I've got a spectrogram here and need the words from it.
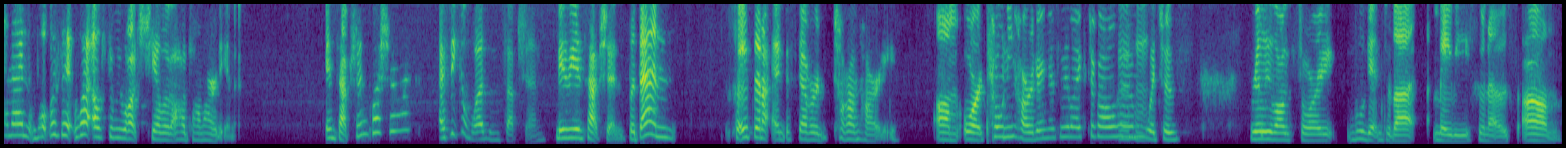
and then what was it? What else did we watch together that had Tom Hardy in it? Inception? Question mark. I think it was Inception. Maybe Inception. But then Faith and I discovered Tom Hardy, um, or Tony Harding as we like to call him, Mhm. which is really long story. We'll get into that maybe. Who knows? Um,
